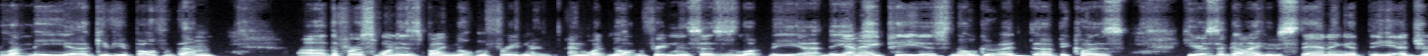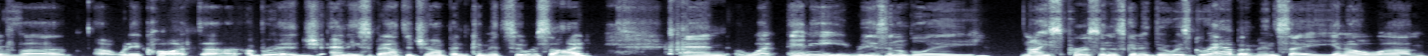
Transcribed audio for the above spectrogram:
Let me uh, give you both of them. Uh, the first one is by Milton Friedman, and what Milton Friedman says is, look, the uh, the NAP is no good uh, because here's a guy who's standing at the edge of uh, uh, what do you call it, a bridge, and he's about to jump and commit suicide, and what any reasonably nice person is going to do is grab him and say, you know. Um,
